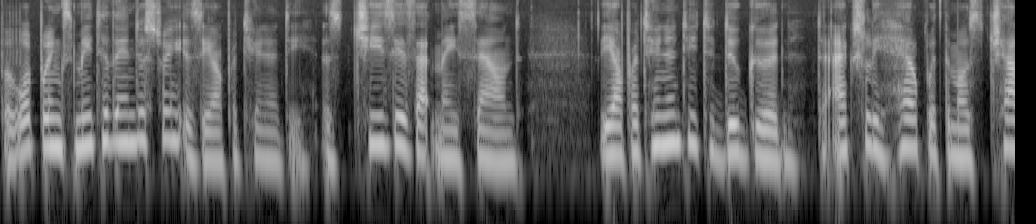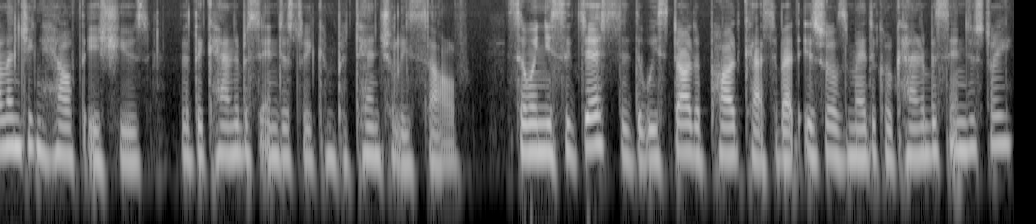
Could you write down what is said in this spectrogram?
but what brings me to the industry is the opportunity. As cheesy as that may sound, the opportunity to do good, to actually help with the most challenging health issues that the cannabis industry can potentially solve. So when you suggested that we start a podcast about Israel's medical cannabis industry,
